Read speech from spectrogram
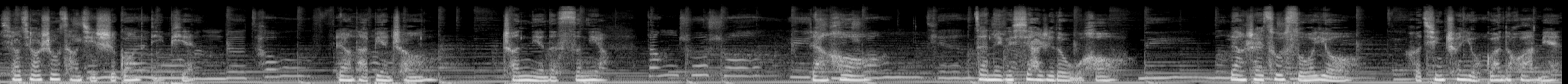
悄悄收藏起时光的底片，让它变成陈年的思念，然后在那个夏日的午后，晾晒出所有和青春有关的画面。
